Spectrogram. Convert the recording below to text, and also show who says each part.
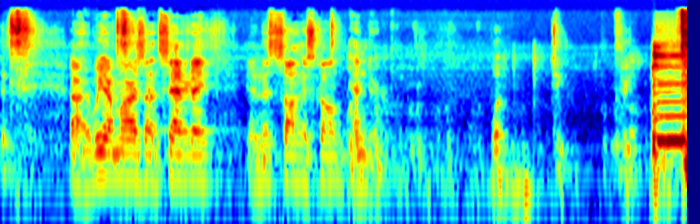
Speaker 1: All right, we are Mars on Saturday, and this song is called Ender. One, two, three.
